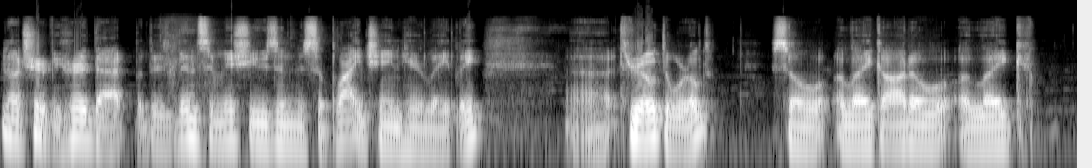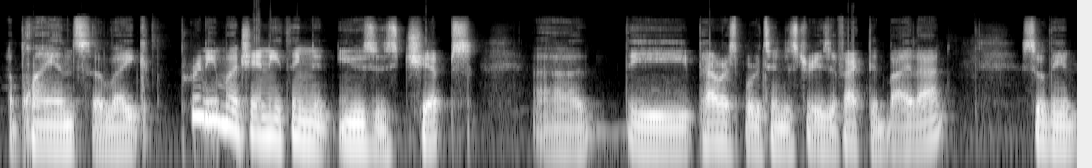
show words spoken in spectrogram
Not sure if you heard that, but there's been some issues in the supply chain here lately uh, throughout the world. So, like auto, like appliance, like pretty much anything that uses chips, uh, the power sports industry is affected by that. So, the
